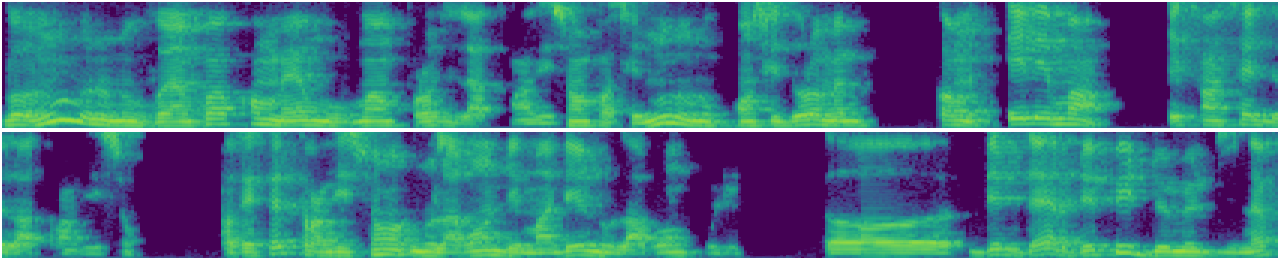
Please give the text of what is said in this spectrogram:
Bon, nous, ne nous voyons pas comme un mouvement proche de la transition parce que nous, nous considérons même comme élément essentiel de la transition. Parce que cette transition, nous l'avons demandé, nous l'avons voulu. Euh, depuis 2019,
